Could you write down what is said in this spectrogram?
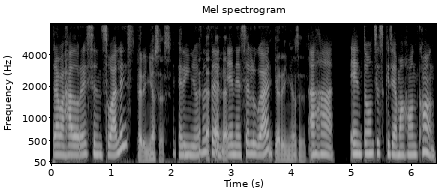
trabajadores sensuales, Cariñosas. cariñosas en, en ese lugar. Cariñosas. Ajá, entonces que se llama Hong Kong.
